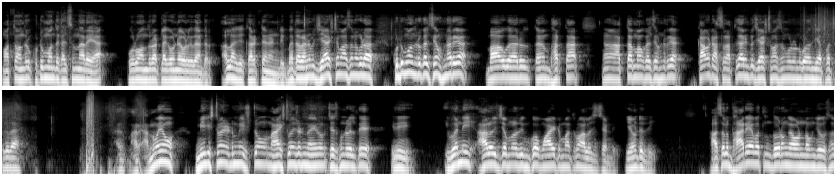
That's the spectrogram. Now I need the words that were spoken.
మొత్తం అందరూ కుటుంబం అంతా కలిసి ఉన్నారయ్యా. పూర్వం అందరూ అట్లాగే ఉండేవాళ్ళు కదా అంటారు. అలాగే కరెక్టేనండి. మరి అలాంటి జ్యేష్ఠ మాసంలో కూడా కుటుంబం అందరూ కలిసి ఉంటున్నారుగా. బావగారు తన భర్త అత్తమ్మ కలిసి ఉంటున్నారుగా. కాబట్టి అసలు అత్తగారింట్లో జ్యేష్ఠ మాసం కూడా ఉండకూడదని చెప్పొచ్చు కదా. మరి అన్వయం మీకు ఇష్టమైనట్టు మీ ఇష్టం నా ఇష్టమైనట్టు నేను చేసుకుంటూ వెళ్తే ఇది ఇవన్నీ ఆలోచించడంలో ఇంకో మాట మాత్రం ఆలోచించండి. ఏమిటిది? అసలు భార్యాభర్తలు దూరంగా ఉండడం కోసం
